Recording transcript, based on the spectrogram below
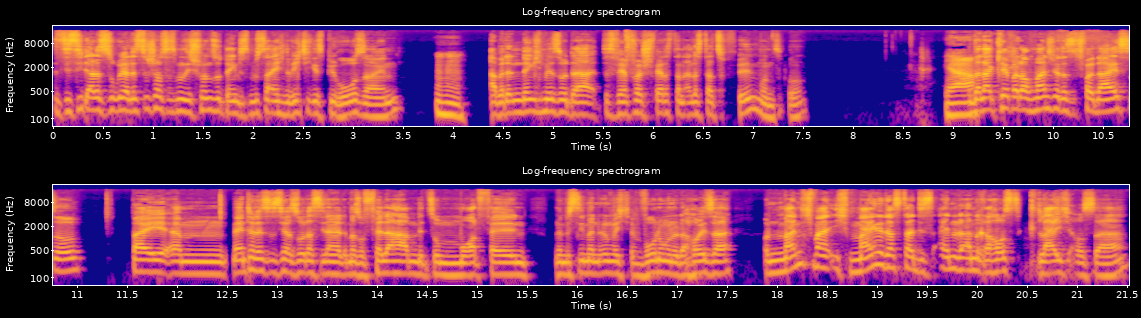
es sieht alles so realistisch aus, dass man sich schon so denkt, das müsste eigentlich ein richtiges Büro sein. Mhm. Aber dann denke ich mir so, da, das wäre voll schwer, das dann alles da zu filmen und so. Ja. Und dann erkennt man auch manchmal, das ist voll nice so. Bei ähm, Mental ist es ja so, dass die dann halt immer so Fälle haben mit so Mordfällen und dann müssen die mal in irgendwelche Wohnungen oder Häuser. Und manchmal, ich meine, dass da das ein oder andere Haus gleich aussah.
